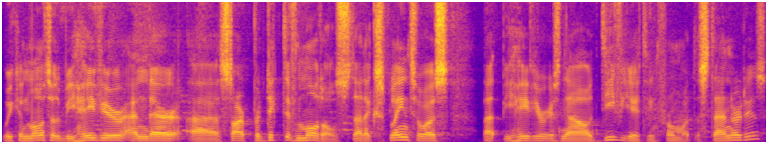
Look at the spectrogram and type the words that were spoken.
we can monitor the behavior and there uh, start predictive models that explain to us that behavior is now deviating from what the standard is.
